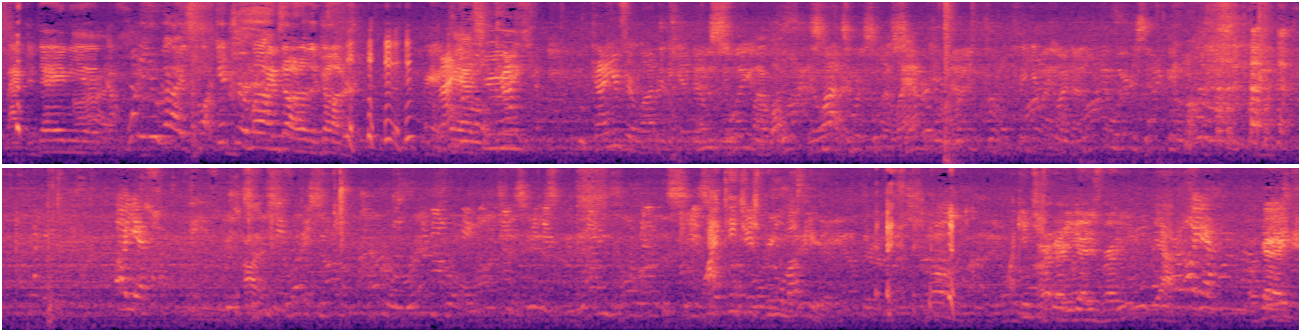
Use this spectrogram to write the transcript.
Macadamia. What are you guys? for? Get your minds out of the gutter. Can I, go, Cashews. can, I, can I use your ladder to get down? My what? Your ladder. My ladder? To get my mind out. Oh yes, please. Please. Why can't you just bring them up here? Oh, why can't you just Are, are bring you guys ready? Yeah. Oh yeah. Okay,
